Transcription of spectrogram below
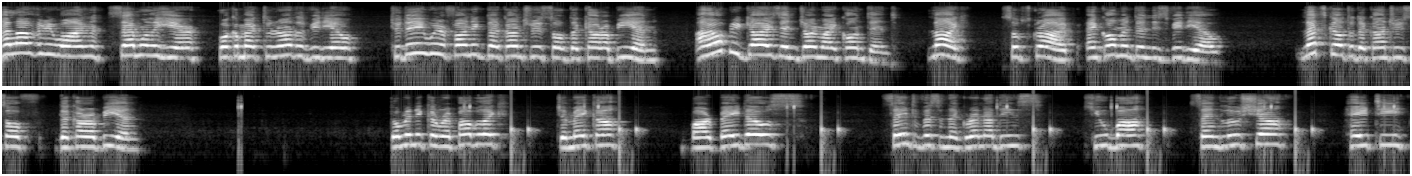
Hello everyone, Samuel here. Welcome back to another video. Today we're finding the countries of the Caribbean. I hope you guys enjoy my content. Like, subscribe, and comment in this video. Let's go to the countries of the Caribbean. Dominican Republic, Jamaica, Barbados, St. Vincent and the Grenadines, Cuba, St. Lucia, Haiti,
